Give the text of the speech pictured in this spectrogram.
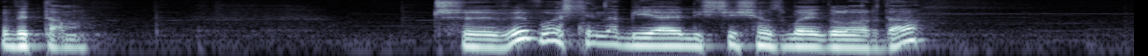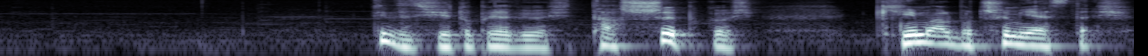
Wytam. Czy wy właśnie nabijaliście się z mojego lorda? Kiedy ty się tu pojawiłeś? Ta szybkość. Kim albo czym jesteś?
